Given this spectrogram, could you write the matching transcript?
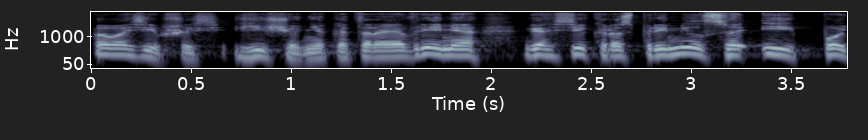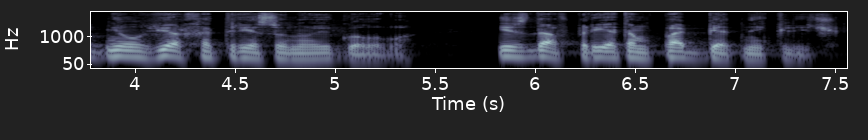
Повозившись еще некоторое время, Гасик распрямился и поднял вверх отрезанную голову, издав при этом победный клич.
